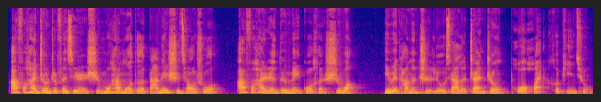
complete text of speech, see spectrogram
阿富汗政治分析人士穆罕默德·达内什乔说：“阿富汗人对美国很失望，因为他们只留下了战争、破坏和贫穷。”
